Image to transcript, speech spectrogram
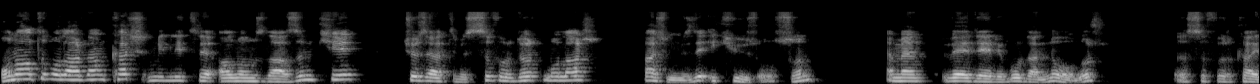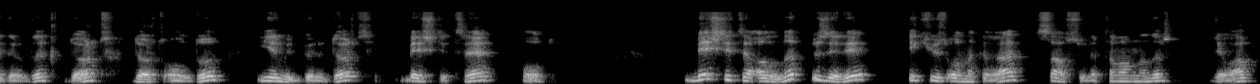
16 molardan kaç mililitre almamız lazım ki çözeltimiz 0,4 molar, hacmimiz de 200 olsun. Hemen V değeri buradan ne olur? 0 kaydırdık. 4, 4 oldu. 20 bölü 4, 5 litre oldu. 5 litre alınıp üzeri 200 olana kadar saf suyla tamamlanır. Cevap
